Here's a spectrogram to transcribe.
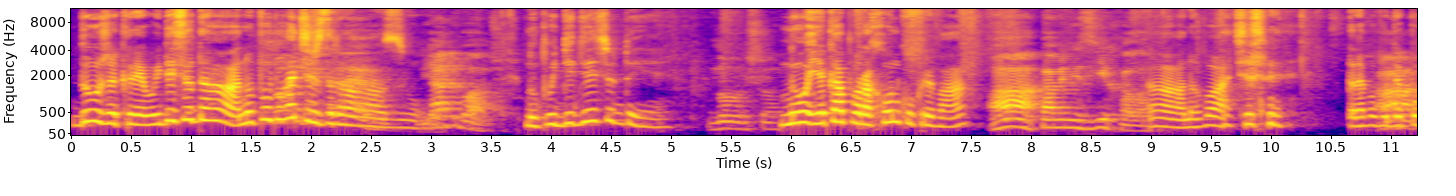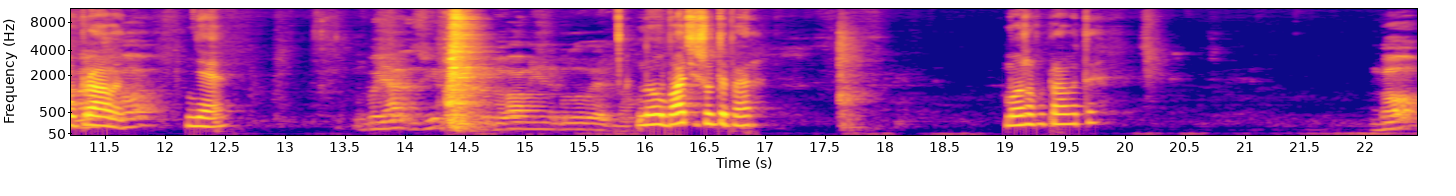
Дуже криво. Іди сюди. Ну побачиш зразу. Я не бачу. Ну підійди сюди. Ну і що? Ну, яка по рахунку крива? А, там мені з'їхала. А, ну бачиш. Треба буде поправити. Ні. Бо я звідси пробивав, мені не було видно. Ну, бачиш, що тепер? Можна поправити? Ну,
